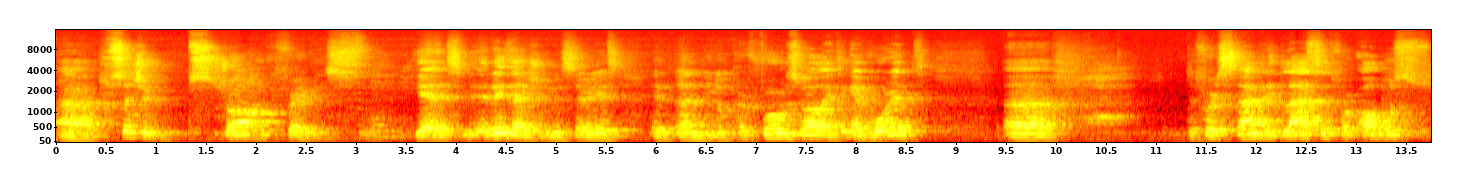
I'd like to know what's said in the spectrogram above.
Uh, such a strong fragrance. Yes, it is actually mysterious. It and you know performs well. I think I wore it uh, the first time and it lasted for almost.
